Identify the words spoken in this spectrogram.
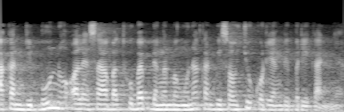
akan dibunuh oleh sahabat Hubeb dengan menggunakan pisau cukur yang diberikannya.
